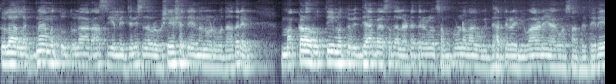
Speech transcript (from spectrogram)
ತುಲಾ ಲಗ್ನ ಮತ್ತು ತುಲಾ ರಾಶಿಯಲ್ಲಿ ಜನಿಸಿದವರ ವಿಶೇಷತೆಯನ್ನು ನೋಡುವುದಾದರೆ, ಮಕ್ಕಳ ವೃತ್ತಿ ಮತ್ತು ವಿದ್ಯಾಭ್ಯಾಸದ ಲಡ್ಡತೆಗಳು ಸಂಪೂರ್ಣವಾಗಿ ವಿದ್ಯಾರ್ಥಿಗಳಿಗೆ ನಿವಾರಣೆಯಾಗುವ ಸಾಧ್ಯತೆ ಇದೆ.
